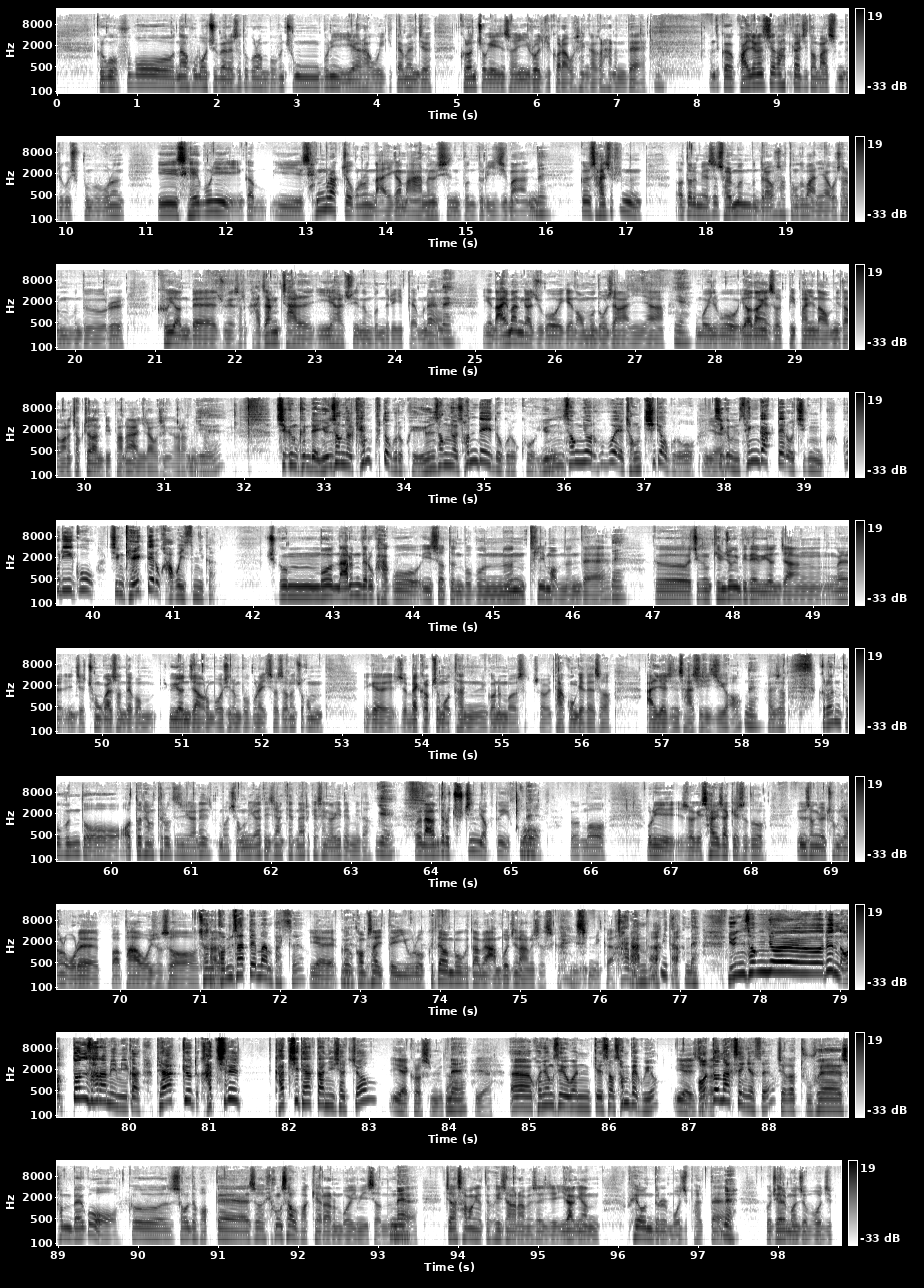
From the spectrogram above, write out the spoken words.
그리고 후보나 후보 주변에서도 그런 부분 충분히 이해를 하고 있기 때문에 이제 그런 쪽의 인선이 이루어질 거라고 생각을 하는데 그러니까 관련해서 제가 한 가지 더 말씀드리고 싶은 부분은 이 세 분이 그러니까 이 생물학적으로는 나이가 많으신 분들이지만 네. 그 사실은 어떤 의미에서 젊은 분들하고 소통도 많이 하고 젊은 분들을 그 연배 중에서는 가장 잘 이해할 수 있는 분들이기 때문에 네. 이게 나이만 가지고 이게 너무 노장 아니냐 예. 뭐 일부 여당에서 비판이 나옵니다만 적절한 비판은 아니라고 생각을 합니다. 예. 지금 근데 윤석열 캠프도 그렇고요. 윤석열 선대위도 그렇고 윤석열 후보의 정치력으로 예. 지금 생각대로 지금 꾸리고 지금 계획대로 가고 있습니까? 지금 뭐 나름대로 가고 있었던 부분은 틀림없는데 네. 그 지금 김종인 비대위원장을 이제 총괄 선대본 위원장으로 모시는 부분에 있어서는 조금 이게 좀 매끄럽지 못한 거는 뭐 다 공개돼서 알려진 사실이지요. 네. 그래서 그런 부분도 어떤 형태로든지 간에 뭐 정리가 되지 않겠나 이렇게 생각이 됩니다. 예. 그리고 나름대로 추진력도 있고 네. 그뭐 우리 저기 사회자께서도 윤석열 총장을 오래 봐 오셔서 저는 검사 때만 봤어요. 예, 그 네. 검사 때 이후로 그때만 보고 그다음에 안 보진 않으셨을 거 아니겠습니까? 잘 안 봅니다. 네. 윤석열은 어떤 사람입니까? 대학교 같이를 같이 대학 다니셨죠? 예, 그렇습니다. 네. 예. 어, 권영세 의원께서 선배고요. 예. 어떤 학생이었어요? 제가 두 회 선배고 그 서울대 법대에서 형사법학회라는 모임이 있었는데 네. 제가 3학년 때 회장을 하면서 이제 1학년 회원들을 모집할 때 네. 그 제일 먼저 모집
